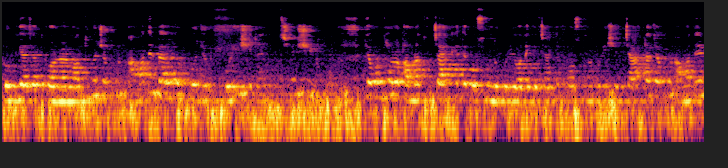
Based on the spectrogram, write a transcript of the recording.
প্রক্রিয়াজাতকরণের মাধ্যমে যখন আমাদের ব্যবহার উপযোগী করি সেটাই হচ্ছে শিল্প। যেমন ধরো পছন্দ করি, অনেকে চা খেতে পছন্দ করি, সেই চাটা যখন আমাদের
